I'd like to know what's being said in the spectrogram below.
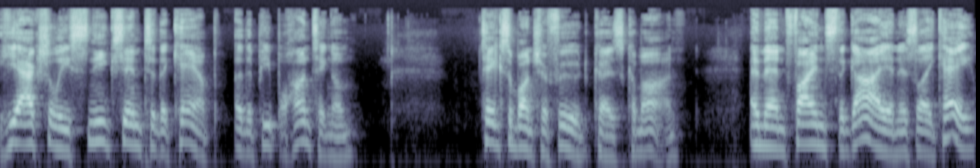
he actually sneaks into the camp of the people hunting him takes a bunch of food because come on and then finds the guy and is like hey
